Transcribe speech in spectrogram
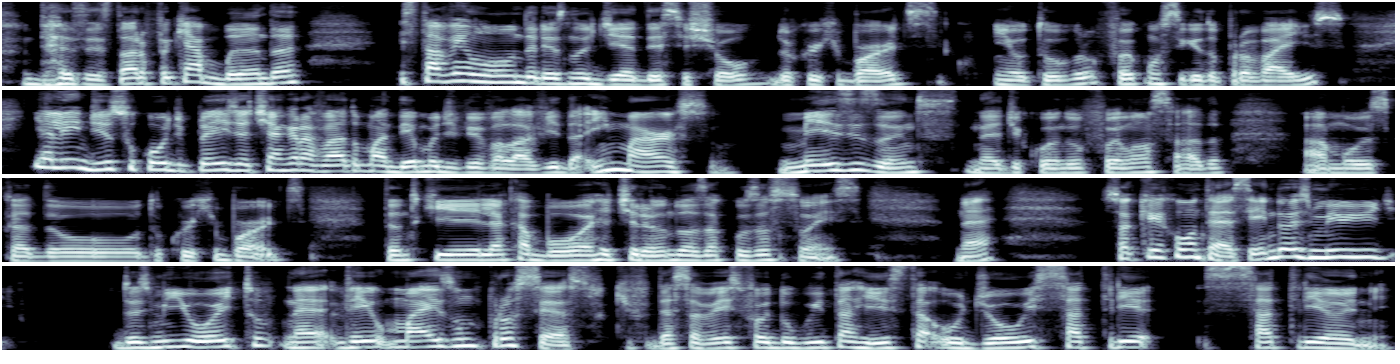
dessa história foi que a banda Estava em Londres no dia desse show do Boards em outubro, foi conseguido provar isso. E além disso, o Coldplay já tinha gravado uma demo de Viva la Vida em março, meses antes, né, de quando foi lançada a música do, do Boards. Tanto que ele acabou retirando as acusações, né? Só que o que acontece? Em 2000, 2008, né, veio mais um processo, que dessa vez foi do guitarrista, o Joey Satri Satriani.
